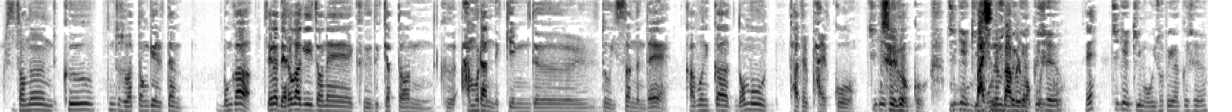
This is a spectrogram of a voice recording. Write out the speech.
그래서 저는 그 분도 좋았던 게 일단 뭔가 제가 내려가기 전에 그 느꼈던 그 암울한 느낌들도 있었는데 가보니까 너무 다들 밝고 찌개 즐겁고 찌개 김 맛있는 밥을 오이소박이가 먹고 끝이에요? 있고 예? 찌개 김 오이소배기가 끝이에요?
